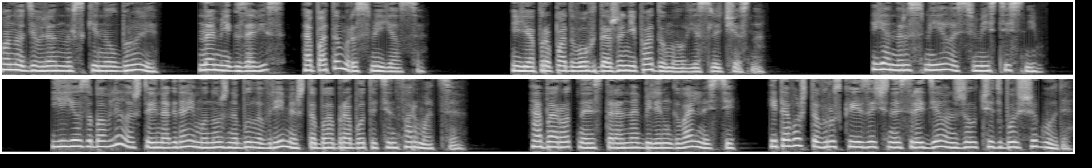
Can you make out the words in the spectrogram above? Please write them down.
Он удивленно вскинул брови, на миг завис, а потом рассмеялся. «Я про подвох даже не подумал, если честно». Яна рассмеялась вместе с ним. Ее забавляло, что иногда ему нужно было время, чтобы обработать информацию. Оборотная сторона билингвальности и того, что в русскоязычной среде он жил чуть больше года.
